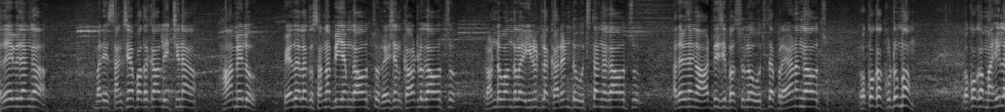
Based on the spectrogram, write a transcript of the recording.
అదేవిధంగా మరి సంక్షేమ పథకాలు ఇచ్చిన హామీలు పేదలకు సన్న బియ్యం కావచ్చు రేషన్ కార్డులు కావచ్చు రెండు వందల యూనిట్ల కరెంటు ఉచితంగా కావచ్చు అదేవిధంగా ఆర్టీసీ బస్సులో ఉచిత ప్రయాణం కావచ్చు. ఒక్కొక్క కుటుంబం ఒక్కొక్క మహిళ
